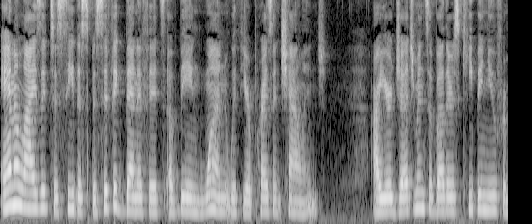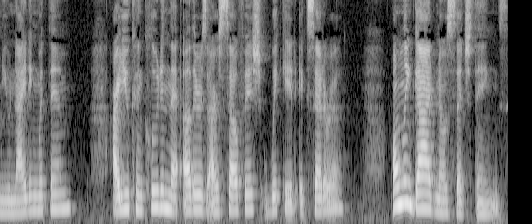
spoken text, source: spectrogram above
Analyze it to see the specific benefits of being one with your present challenge. Are your judgments of others keeping you from uniting with them? Are you concluding that others are selfish, wicked, etc.? Only God knows such things.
